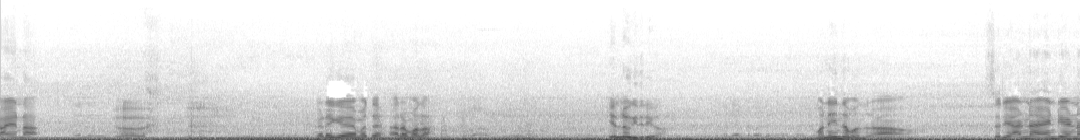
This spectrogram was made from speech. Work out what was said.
ಹಾಯ್ ಅಣ್ಣ ಕಡೆಗೆ ಮತ್ತೆ ಆರಾಮಲ್ಲ? ಎಲ್ಲೋಗಿದ್ರಿ ಈಗ? ಮನೆಯಿಂದ ಬಂದ್ರಾ? ಸರಿ ಅಣ್ಣ ಆ್ಯಂಡಿ ಅಣ್ಣ?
